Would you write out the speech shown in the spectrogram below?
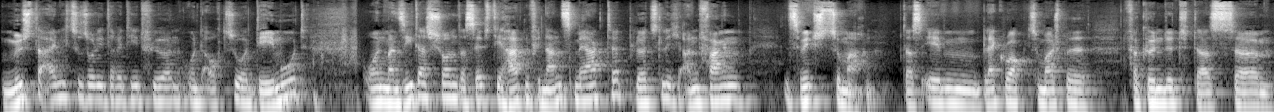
müsste eigentlich zur Solidarität führen und auch zur Demut. Und man sieht das schon, dass selbst die harten Finanzmärkte plötzlich anfangen, einen Switch zu machen. Dass eben BlackRock zum Beispiel verkündet, dass ähm,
